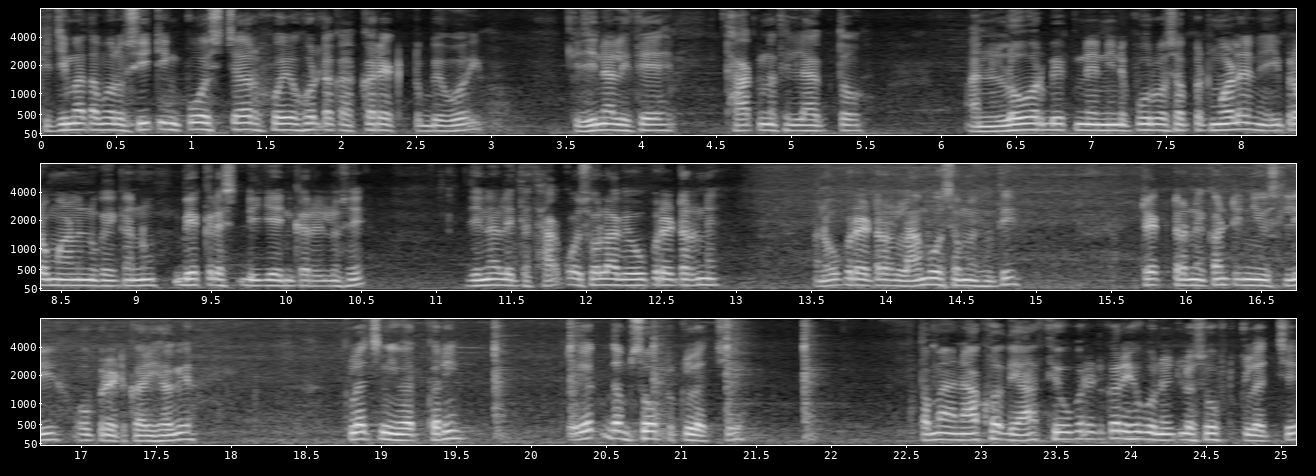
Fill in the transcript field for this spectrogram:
કે જેમાં તમારું સીટિંગ પોસ્ચર હોય, સો ટકા કરેક્ટ બે હોય. કે જેના લીધે થાક નથી લાગતો અને લોઅર બેકને એને પૂર્વ સપોર્ટ મળે ને એ પ્રમાણેનું કંઈક આનું બેકરેસ્ટ ડિઝાઇન કરેલું છે. જેના લીધે થાકો ઓછો લાગે ઓપરેટરને અને ઓપરેટર લાંબો સમય સુધી ટ્રેક્ટરને કન્ટિન્યુઅસલી ઓપરેટ કરી શકે. ક્લચની વાત કરી, તો એકદમ સોફ્ટ ક્લચ છે. તમે આને આખો દે હાથથી ઓપરેટ કરી શકો ને એટલો સોફ્ટ ક્લચ છે.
